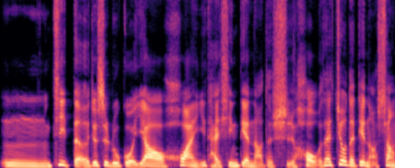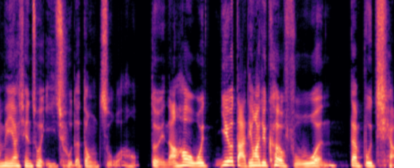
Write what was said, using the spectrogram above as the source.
嗯，记得就是如果要换一台新电脑的时候，我在旧的电脑上面要先做移除的动作啊。对，然后我也有打电话去客服问，但不巧。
